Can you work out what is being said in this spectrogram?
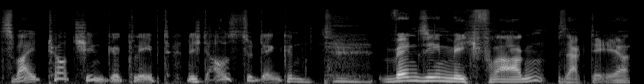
zwei Törtchen geklebt, nicht auszudenken. Wenn Sie mich fragen, sagte er,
